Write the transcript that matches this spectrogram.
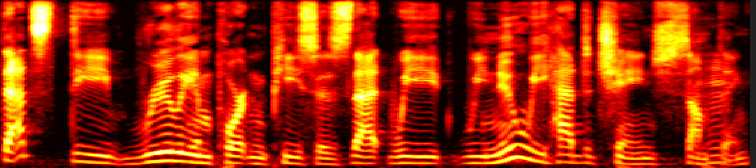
that's the really important piece is that we we knew we had to change something.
